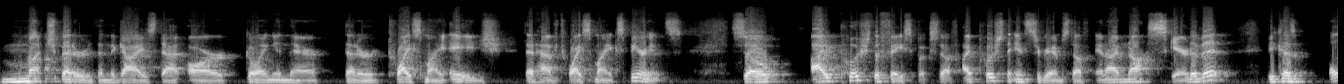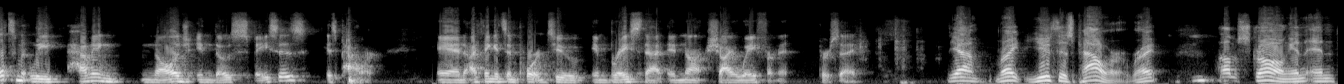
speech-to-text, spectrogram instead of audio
much better than the guys that are going in there that are twice my age that have twice my experience. So I push the Facebook stuff, I push the Instagram stuff, and I'm not scared of it because ultimately having knowledge in those spaces is power. And I think it's important to embrace that and not shy away from it per se. Yeah, right. Youth is power, right? Mm-hmm. I'm strong and and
